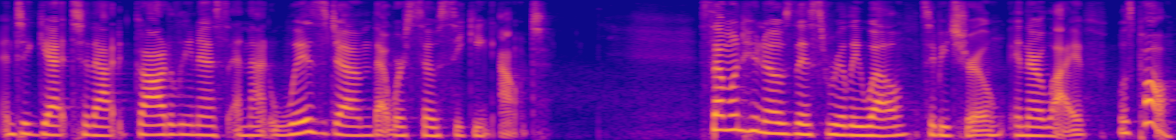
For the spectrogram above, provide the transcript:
and to get to that godliness and that wisdom that we're so seeking out. Someone who knows this really well to be true in their life was Paul.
